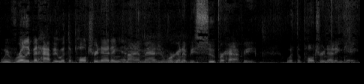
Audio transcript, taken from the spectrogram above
we've really been happy with the poultry netting and I imagine we're gonna be super happy with the poultry netting gate.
